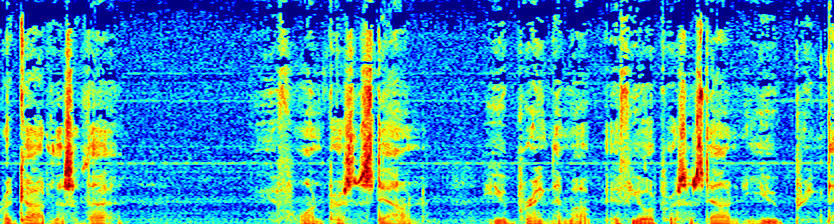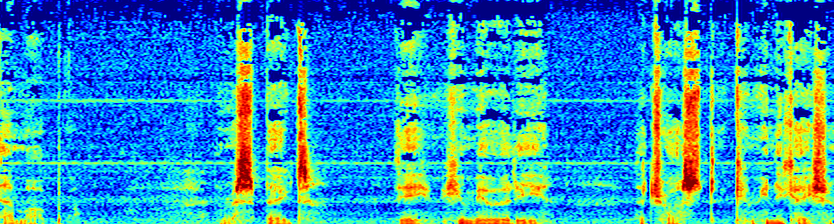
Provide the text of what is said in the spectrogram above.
regardless of that, if one person's down, you bring them up. If your person's down, you bring them up. Respect, the humility, the trust, communication.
